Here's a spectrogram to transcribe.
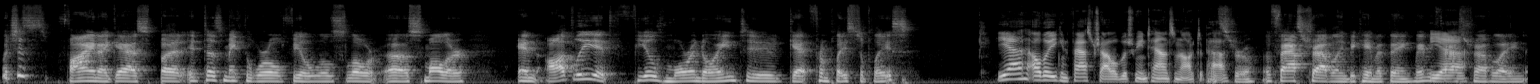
which is fine, I guess. But it does make the world feel a little slower, uh, smaller, and oddly, it feels more annoying to get from place to place. Yeah, although you can fast travel between towns in That's Octopath. true. Uh, Fast traveling became a thing. Maybe Yeah. fast traveling,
